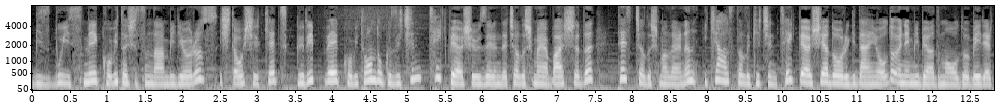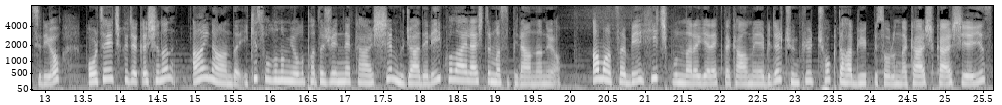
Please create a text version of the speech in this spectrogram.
biz bu ismi Covid aşısından biliyoruz. İşte o şirket grip ve Covid-19 için tek bir aşı üzerinde çalışmaya başladı. Test çalışmalarının iki hastalık için tek bir aşıya doğru giden yolda önemli bir adım olduğu belirtiliyor. Ortaya çıkacak aşının aynı anda iki solunum yolu patojenine karşı mücadeleyi kolaylaştırması planlanıyor. Ama tabii hiç bunlara gerek de kalmayabilir çünkü çok daha büyük bir sorunla karşı karşıyayız.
